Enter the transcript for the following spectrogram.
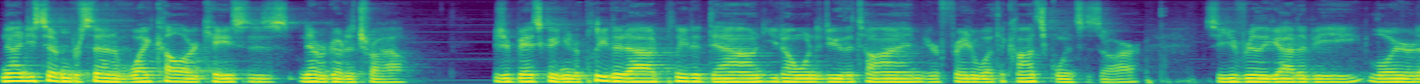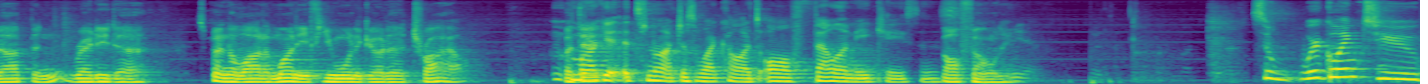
97% of white collar cases never go to trial. Because you're basically going to plead it out, plead it down. You don't want to do the time. You're afraid of what the consequences are. So you've really got to be lawyered up and ready to spend a lot of money if you want to go to trial. But Mark, that, it's not just white collar, it's all felony cases. all felony. So we're going to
